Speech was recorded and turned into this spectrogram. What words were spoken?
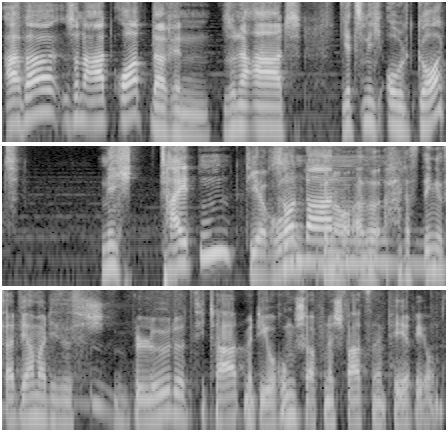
aber so eine Art Ordnerin, so eine Art jetzt nicht Old God, nicht Titan, Die Errung sondern genau, also ah, das Ding ist halt, wir haben halt dieses blöde Zitat mit die Errungenschaften des Schwarzen Imperiums.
